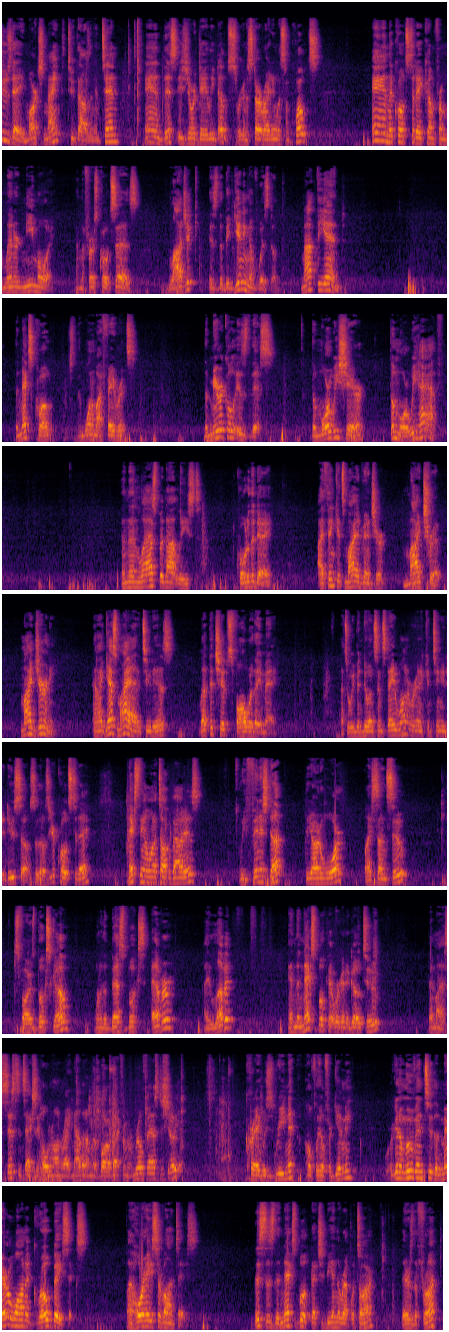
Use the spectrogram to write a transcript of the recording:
Tuesday, March 9th, 2010, and this is your daily dose. We're going to start right in with some quotes. And the quotes today come from Leonard Nimoy. And the first quote says, Logic is the beginning of wisdom, not the end. The next quote, which is one of my favorites, the miracle is this the more we share, the more we have. And then, last but not least, quote of the day I think it's my adventure, my trip, my journey. And I guess my attitude is let the chips fall where they may. That's what we've been doing since day one, and we're going to continue to do so. So, those are your quotes today. Next thing I want to talk about is we finished up The Art of War by Sun Tzu. As far as books go, one of the best books ever. I love it. And the next book that we're going to go to, that my assistant's actually holding on right now, that I'm going to borrow back from him real fast to show you. Craig was reading it. Hopefully, he'll forgive me. We're going to move into the Marijuana Grow Basics by Jorge Cervantes. This is the next book that should be in the repertoire. There's the front.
